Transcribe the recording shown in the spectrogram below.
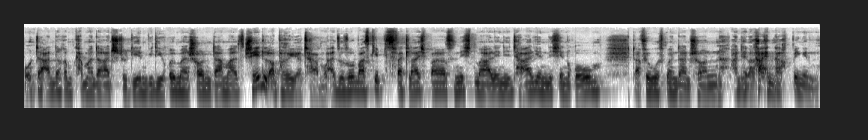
Unter anderem kann man daran studieren, wie die Römer schon damals Schädel operiert haben. Also sowas gibt es Vergleichbares nicht mal in Italien, nicht in Rom. Dafür muss man dann schon an den Rhein nach Bingen.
